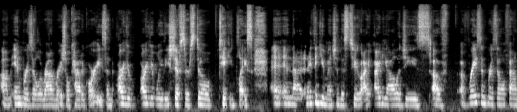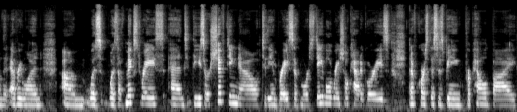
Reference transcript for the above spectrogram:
um, in Brazil around racial categories, and argu- arguably these shifts are still taking place. And that, and I think you mentioned this too, I, ideologies of of race in Brazil found that everyone um, was was of mixed race, and these are shifting now to the embrace of more stable racial categories. And of course, this is being propelled by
